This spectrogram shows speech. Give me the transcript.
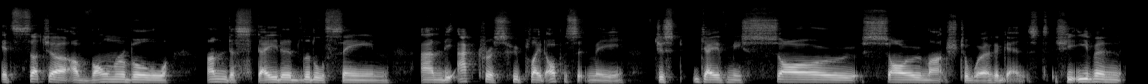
it's such a, a vulnerable, understated little scene. And the actress who played opposite me just gave me so, so much to work against. She even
